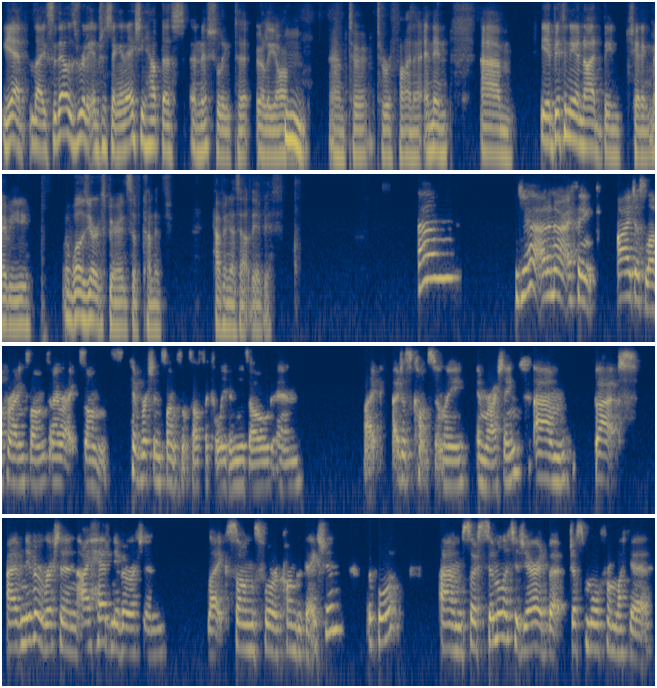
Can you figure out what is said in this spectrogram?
yeah, like so that was really interesting, and it actually helped us initially to early on mm. um, to to refine it, and then um, yeah, Bethany and I had been chatting. Maybe you, what was your experience of kind of helping us out there, Beth? Um, yeah, I don't know. I think I just love writing songs, and I write songs. Have written songs since I was like 11 years old, and like I just constantly am writing. Um, but I've never written, I had never written like songs for a congregation before. Um, so similar to Jared, but just more from like a,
